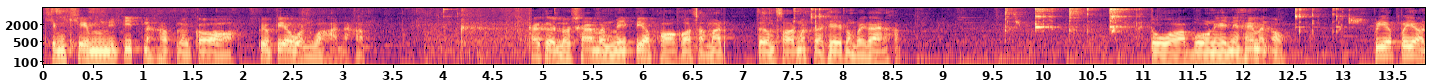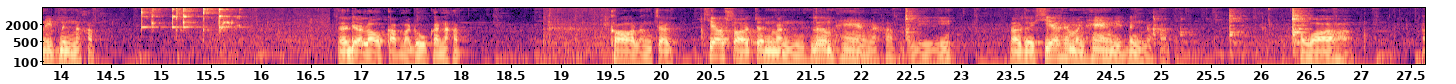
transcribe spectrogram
เค็มๆนิดๆนะครับ แล้วก็เปรี้ยวๆหวานๆนะครับ ถ้าเกิดรสชาติมันไม่เปรี้ยวพอก็สามารถเติมซอสมะเขือเทศลงไปได้นะครับ ตัวโบเนสเนี่ยให้มันออกเปรี้ยวๆนิดนึงนะครับ แล้วเดี๋ยวเรากลับมาดูกันนะครับ ก็หลังจากเคี่ยวซอสจนมันเริ่มแห้งนะครับ อันนี้เราจะเคี่ยวให้มันแห้งนิดนึงนะครับ เพราะว่าเ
